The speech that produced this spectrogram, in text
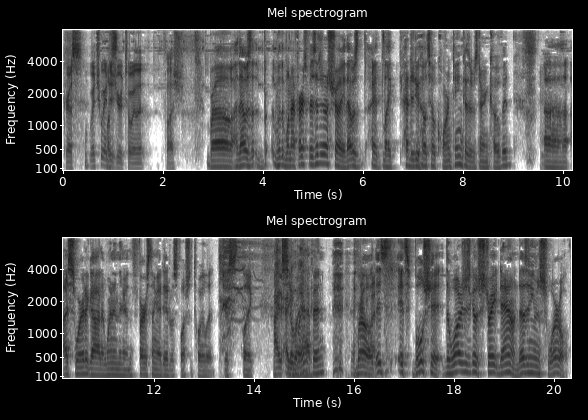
Chris, which way What's- does your toilet flush? Bro. That was when I first visited Australia. That was I had, like had to do hotel quarantine because it was during COVID. Uh, I swear to God, I went in there and the first thing I did was flush the toilet, just like. I, I see don't what blame happened, bro. It's it's bullshit. The water just goes straight down, doesn't even swirl.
